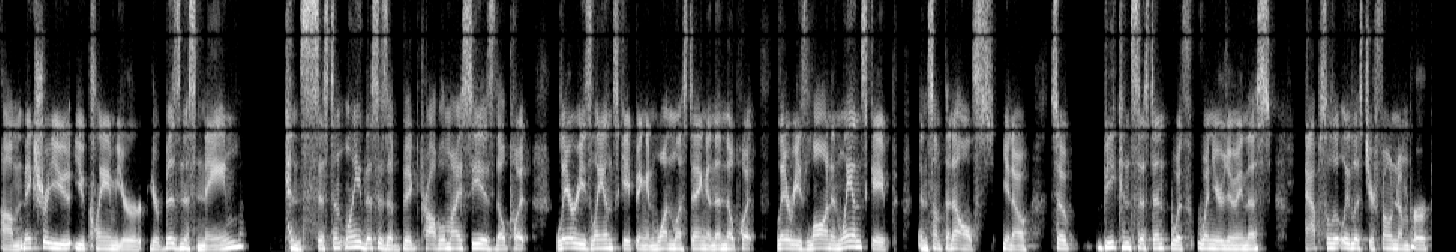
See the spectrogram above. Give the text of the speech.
Um, make sure you you claim your your business name consistently. This is a big problem I see is they'll put Larry's landscaping in one listing and then they'll put Larry's lawn and landscape in something else, you know. So be consistent with when you're doing this. Absolutely list your phone number.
